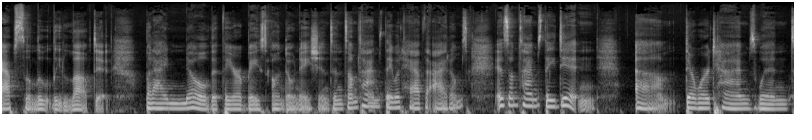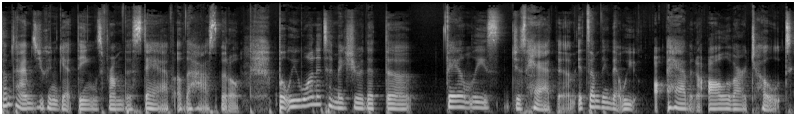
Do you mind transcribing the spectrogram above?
absolutely loved it. But I know that they are based on donations, and sometimes they would have the items, and sometimes they didn't um, there were times when sometimes you can get things from the staff of the hospital, but we wanted to make sure that the families just had them. It's something that we have in all of our totes.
